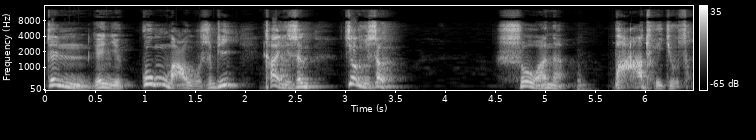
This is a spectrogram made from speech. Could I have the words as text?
朕给你弓马五十匹，看一声叫一声。”说完呢。拔腿就走，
